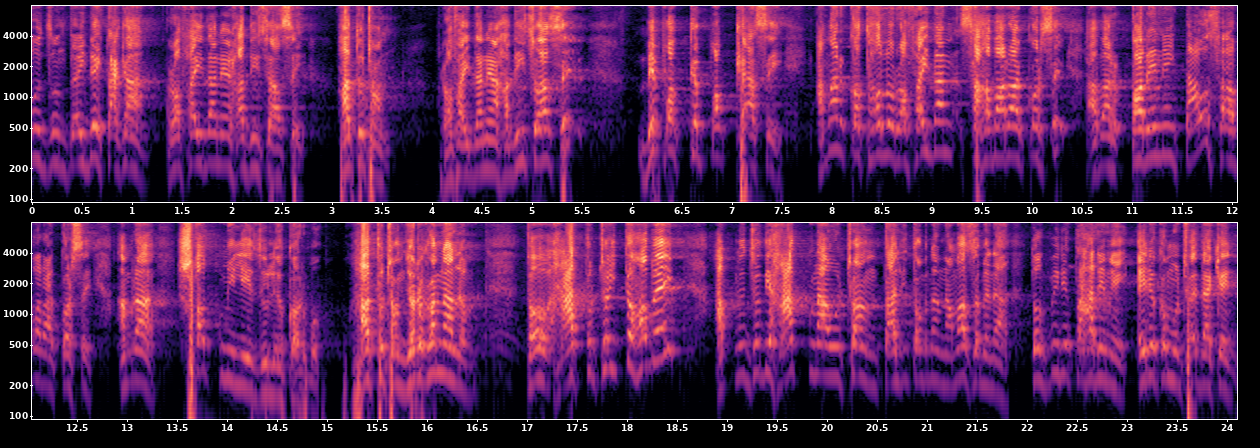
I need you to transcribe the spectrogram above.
পর্যন্ত? এই দেখ টাকা রফাইদানের হাদিসও আছে। হাত উঠন। রফাইদানের হাদিসও আছে বিপক্ষে পক্ষে আছে। আমার কথা হলো রফাইদান সাহাবারা করছে, আবার করে নেই, তাও সাহাবারা করছে। আমরা সব মিলিয়ে জুলিয়ে করব। হাত উঠান যেরকম আলম। তো হাত উঠাইতে হবে। আপনি যদি হাত না উঠান, তাহলে তো আপনার নামাজ হবে না। তকবিরে তাহারিমে এরকম উঠে দেখেন।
